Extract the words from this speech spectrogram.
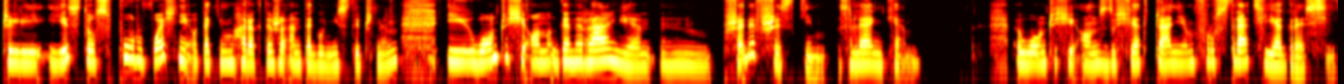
czyli jest to spór właśnie o takim charakterze antagonistycznym i łączy się on generalnie mm, przede wszystkim z lękiem, łączy się on z doświadczaniem frustracji i agresji.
